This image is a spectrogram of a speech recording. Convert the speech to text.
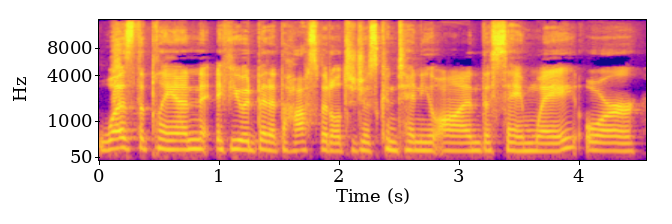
was the plan if you had been at the hospital to just continue on the same way or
